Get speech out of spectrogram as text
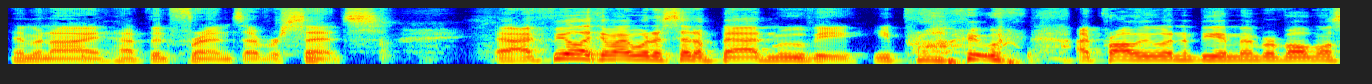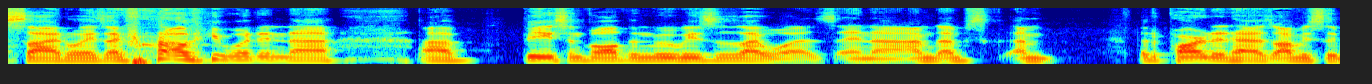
him and I have been friends ever since. I feel like if I would have said a bad movie, he probably would. I probably wouldn't be a member of Almost Sideways. I probably wouldn't uh, uh, be as involved in movies as I was. And uh, I'm, I'm, I'm The Departed has obviously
